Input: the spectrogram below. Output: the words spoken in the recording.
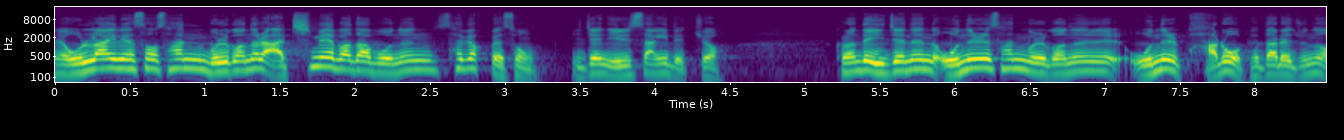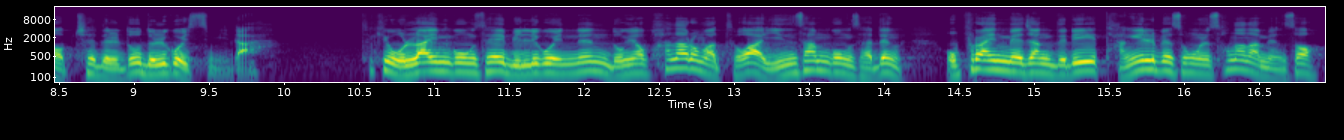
온라인에서 산 물건을 아침에 받아보는 새벽 배송, 이젠 일상이 됐죠. 그런데 이제는 오늘 산 물건을 오늘 바로 배달해주는 업체들도 늘고 있습니다. 특히 온라인 공세에 밀리고 있는 농협 하나로마트와 인삼공사 등 오프라인 매장들이 당일 배송을 선언하면서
